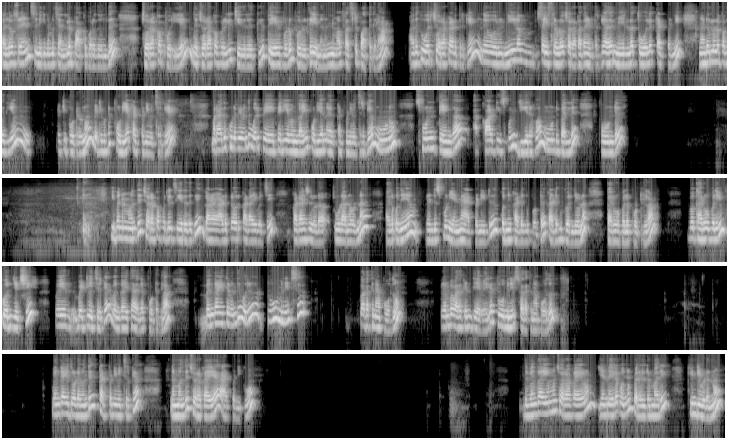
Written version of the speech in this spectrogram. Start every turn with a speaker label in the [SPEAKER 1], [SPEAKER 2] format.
[SPEAKER 1] Hello friends இன்றைக்கி நம்ம சேனலில் பார்க்க போகிறது வந்து சொராக்கா பொரியல். இந்த சொராக்கா பொரியல் செய்கிறதுக்கு தேவைப்படும் பொருட்கள் என்னென்னு நம்ம ஃபஸ்ட்டு பார்த்துக்கலாம். அதுக்கு ஒரு சொரக்கா எடுத்திருக்கேன். இந்த ஒரு நீளம் சைஸில் உள்ள சொரக்கா தான் எடுத்திருக்கேன். அதாவது மேலுள்ள தோலை கட் பண்ணி நடுவில் உள்ள பகுதியும் வெட்டி போட்டுடணும் வெட்டி போட்டு பொடியாக கட் பண்ணி வச்சுருக்கேன். மறு அது கூடவே வந்து ஒரு பெ பெரிய வெங்காயம் பொடியாக கட் பண்ணி வச்சுருக்கேன். மூணு ஸ்பூன் தேங்காய் கால் டீஸ்பூன் ஜீரகம் மூன்று பல் பூண்டு இப்போ நம்ம வந்து சுரக்க பொரியல் செய்கிறதுக்கு க அடுப்பில் ஒரு கடாய் வச்சு கடாய் சூட சூடான உடனே அதில் கொஞ்சம் ரெண்டு ஸ்பூன் எண்ணெய் ஆட் பண்ணிவிட்டு கொஞ்சம் கடுகு போட்டு கடுகு பொரிஞ்சோடனே கருவேப்பிலை போட்டுடலாம் இப்போ கருவேப்பிலையும் பொரிஞ்சிடுச்சு. வெட்டி வச்சுருக்க வெங்காயத்தை அதில் போட்டுக்கலாம். வெங்காயத்தை வந்து ஒரு டூ மினிட்ஸு வதக்கினா போதும். ரொம்ப வதக்கணும் தேவையில்லை. டூ மினிட்ஸ் வதக்கினா போதும். வெங்காயத்தோடு வந்து கட் பண்ணி வச்சுருக்கேன். நம்ம வந்து சுரக்காயை ஆட் பண்ணிக்குவோம். இந்த வெங்காயமும் சுரக்காயும் எண்ணெயில் கொஞ்சம் பிறல்ற மாதிரி கிண்டி விடணும்.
